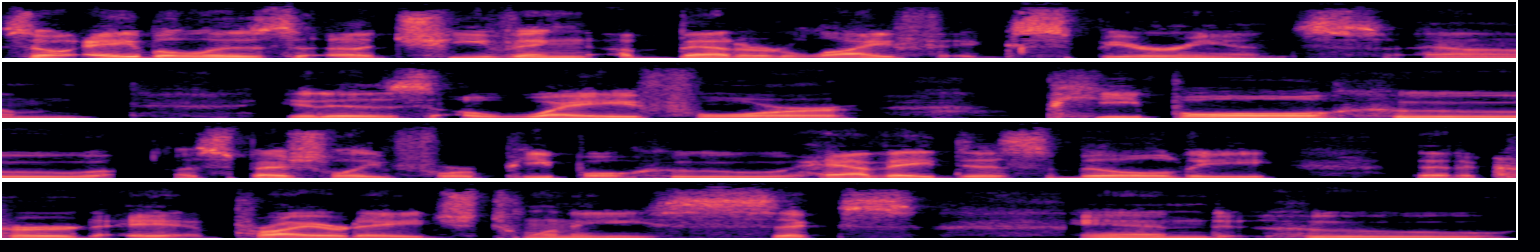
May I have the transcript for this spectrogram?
so, ABLE is achieving a better life experience. Um, it is a way for people who, especially for people who have a disability that occurred prior to age 26 and who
